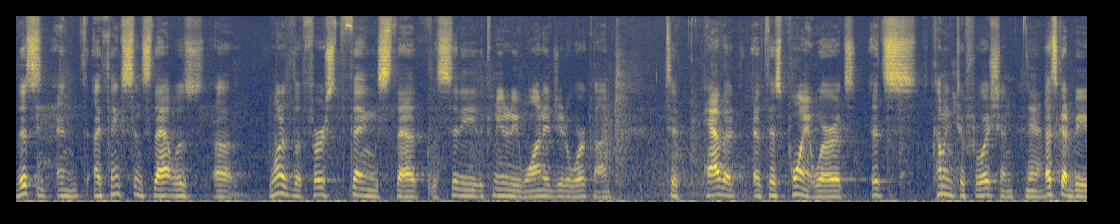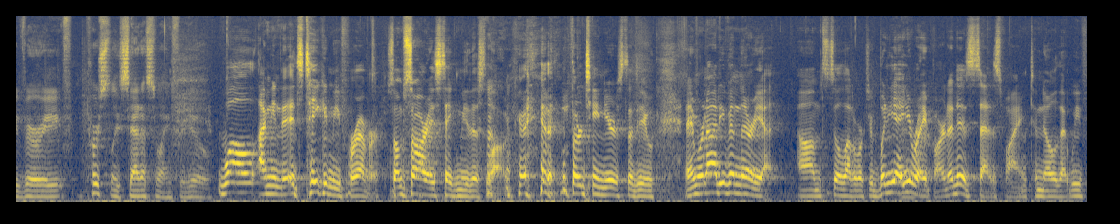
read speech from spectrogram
this. And I think since that was uh, one of the first things that the city, the community wanted you to work on, to have it at this point where it's it's coming to fruition. Yeah. That's got to be very personally satisfying for you. Well, I mean, it's taken me forever. So I'm sorry it's taken me this long 13 years to do. And we're not even there yet. Um, still a lot of work to do. But yeah, you're right, Bart. It is satisfying to know that we've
